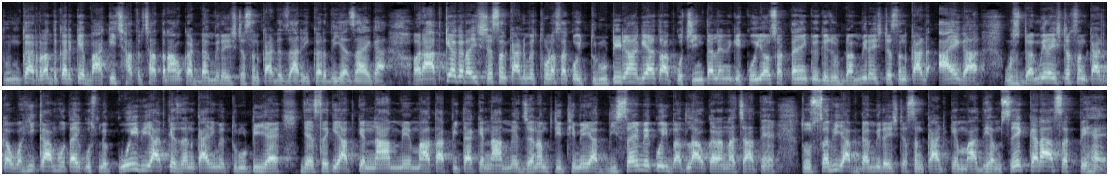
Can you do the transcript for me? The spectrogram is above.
तो उनका रद्द करके बाकी छात्र छात्राओं का डमी रजिस्ट्रेशन कार्ड जारी कर दिया जाएगा। और आपके अगर रजिस्ट्रेशन कार्ड में थोड़ा सा कोई त्रुटि रह गया तो आपको चिंता लेने की कोई आवश्यकता नहीं क्योंकि जो डमी रजिस्ट्रेशन कार्ड आएगा, उस डमी रजिस्ट्रेशन कार्ड का वही काम होता है कि उसमें कोई भी आपके जानकारी में त्रुटि है, जैसे कि आपके नाम में माता पिता के नाम में जन्म तिथि में या विषय में कोई बदलाव कराना चाहते हैं तो सभी आप डमी रजिस्ट्रेशन कार्ड के माध्यम से करा सकते हैं।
